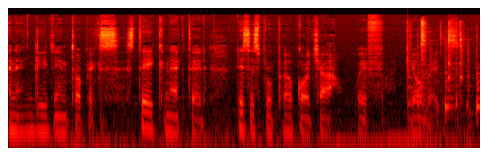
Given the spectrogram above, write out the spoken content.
and engaging topics. Stay connected. This is Propel Culture with Gilbert.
